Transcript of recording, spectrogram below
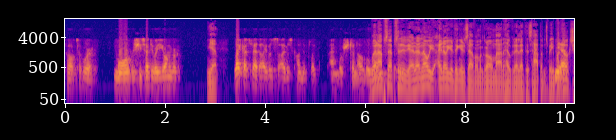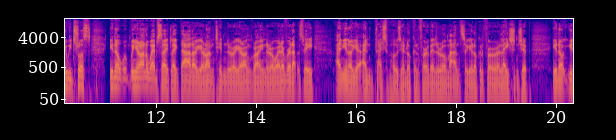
thought there were more. She said they were younger. Yeah. Like I said, I was I was kind of like ambushed and overwhelmed. Well, abs- absolutely. And I know, you, I know you're thinking to yourself, I'm a grown man. How could I let this happen to me? But Yeah. look, should we trust, you know, when you're on a website like that or you're on Tinder or you're on Grindr or whatever it happens to be, and, you know, you're, and I suppose you're looking for a bit of romance or you're looking for a relationship, you know, you,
